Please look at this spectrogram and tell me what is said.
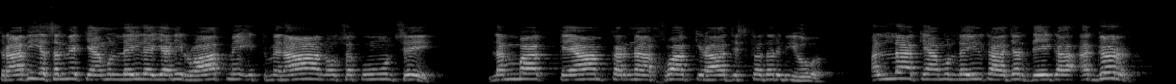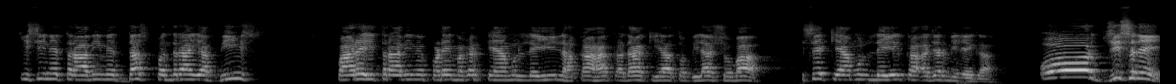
تراوی اصل میں قیام اللیل ہے یعنی رات میں اطمینان و سکون سے لمبا قیام کرنا خواہ کرا جس قدر بھی ہو۔ اللہ قیام اللیل کا اجر دے گا اگر کسی نے تراوی میں دس، پندرہ یا بیس پارے ہی تراوی میں پڑھے مگر قیام اللیل حقا حق ادا کیا تو بلا شبہ اسے قیام اللیل کا اجر ملے گا۔ اور جس نے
